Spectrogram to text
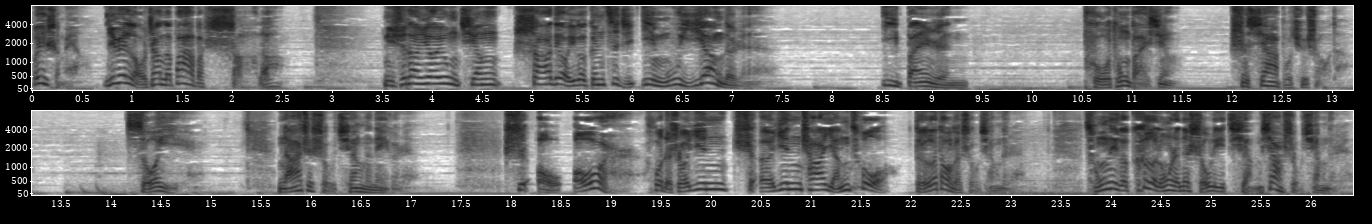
为什么呀？因为老张的爸爸傻了。你知道要用枪杀掉一个跟自己一模一样的人？一般人、普通百姓是下不去手的，所以拿着手枪的那个人是偶偶尔或者说阴呃阴差阳错得到了手枪的人，从那个克隆人的手里抢下手枪的人，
